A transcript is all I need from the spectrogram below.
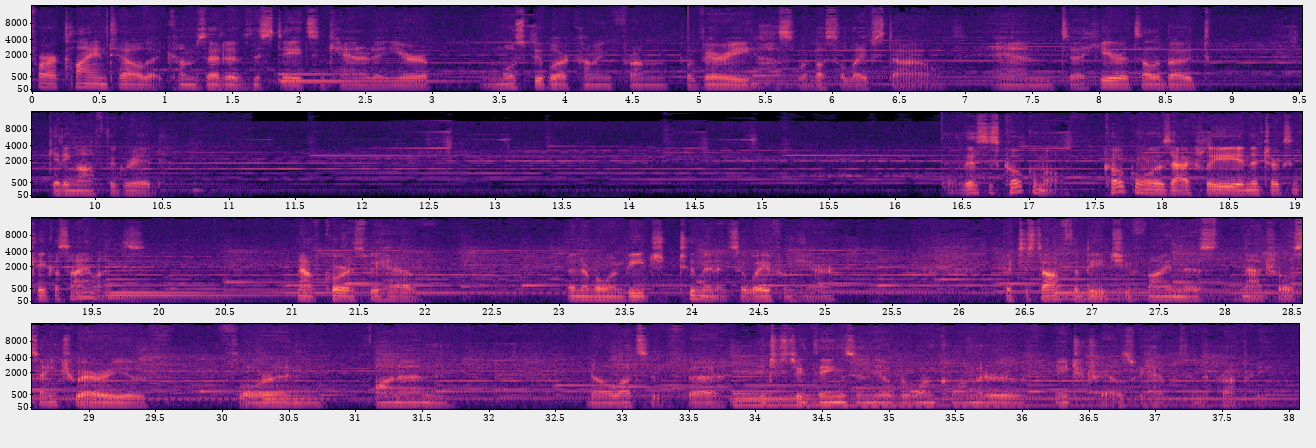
For our clientele that comes out of the States and Canada and Europe, most people are coming from a very hustle and bustle lifestyle. And uh, here it's all about getting off the grid. This is Kokomo. Kokomo is actually in the Turks and Caicos Islands. Now, of course, we have the number one beach two minutes away from here. But just off the beach, you find this natural sanctuary of flora and fauna and you know lots of uh, interesting things in the over one kilometer of nature trails we have within the property.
